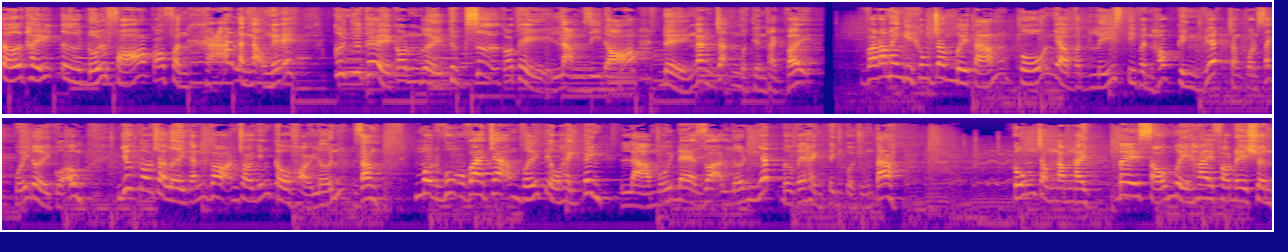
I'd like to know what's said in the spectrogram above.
tớ thấy từ đối phó có phần khá là ngạo nghễ. Cứ như thể con người thực sự có thể làm gì đó để ngăn chặn một thiên thạch vậy. Vào năm 2018, cố nhà vật lý Stephen Hawking viết trong cuốn sách cuối đời của ông những câu trả lời ngắn gọn cho những câu hỏi lớn rằng một vụ va chạm với tiểu hành tinh là mối đe dọa lớn nhất đối với hành tinh của chúng ta. Cũng trong năm nay, B612 Foundation,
